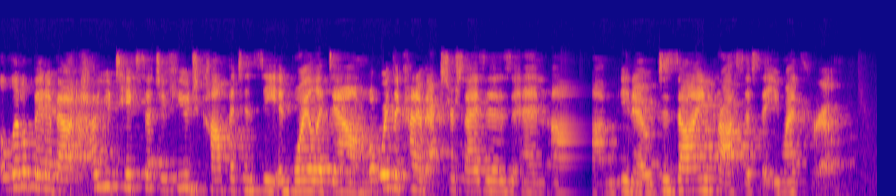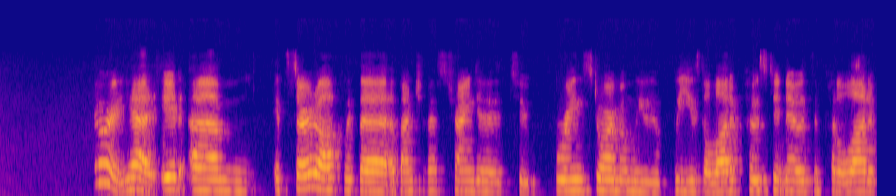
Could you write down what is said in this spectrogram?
a little bit about how you take such a huge competency and boil it down. What were the kind of exercises and um, you know design process that you went through? Sure. Yeah. It um, it started off with a, a, bunch of us trying to, to brainstorm, and we, we used a lot of post-it notes and put a lot of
